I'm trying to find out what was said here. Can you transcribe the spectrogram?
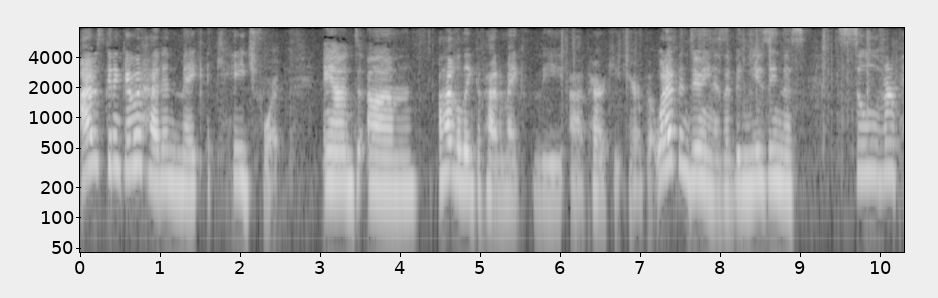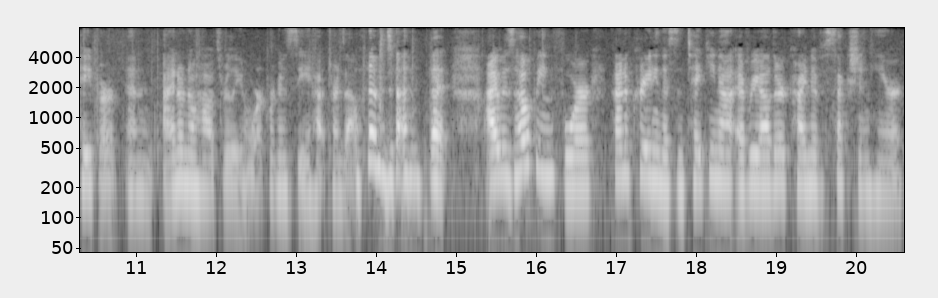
I was going to go ahead and make a cage for it. And um, I'll have the link of how to make the uh, parakeet here. But what I've been doing is I've been using this silver paper and I don't know how it's really going to work. We're going to see how it turns out when I'm done. But I was hoping for kind of creating this and taking out every other kind of section here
